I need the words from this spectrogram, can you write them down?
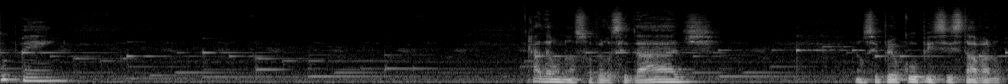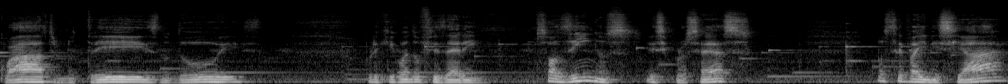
Muito bem. Cada um na sua velocidade. Não se preocupem se estava no 4, no 3, no 2, porque quando fizerem sozinhos esse processo, você vai iniciar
